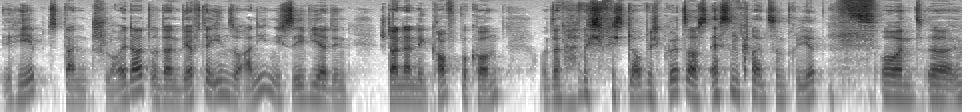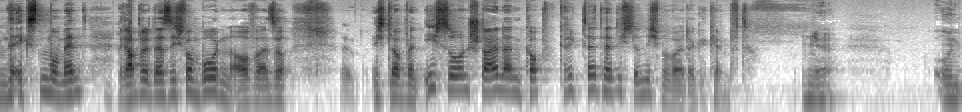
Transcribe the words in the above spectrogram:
hebt, dann schleudert und dann wirft er ihn so an ihn. Ich sehe, wie er den Stein an den Kopf bekommt. Und dann habe ich mich, glaube ich, kurz aufs Essen konzentriert. Und äh, im nächsten Moment rappelt er sich vom Boden auf. Also, äh, ich glaube, wenn ich so einen Stein an den Kopf gekriegt hätte, hätte ich dann nicht mehr weiter gekämpft. Ja. Und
